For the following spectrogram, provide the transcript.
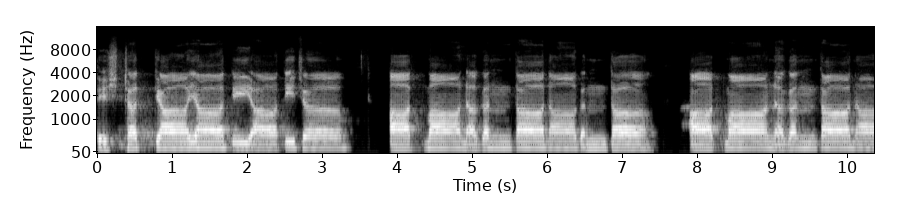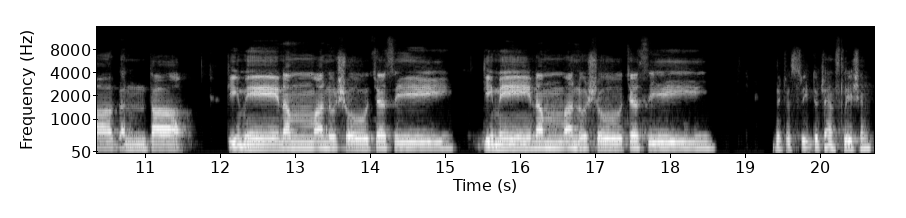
तिष्ठत्यायाति याति च आत्मा न गन्ता न गन्ता आत्मा न गन्ता किमेनम् अनुशोचसि किमेनम् अनुशोचसि Let us read the translation.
